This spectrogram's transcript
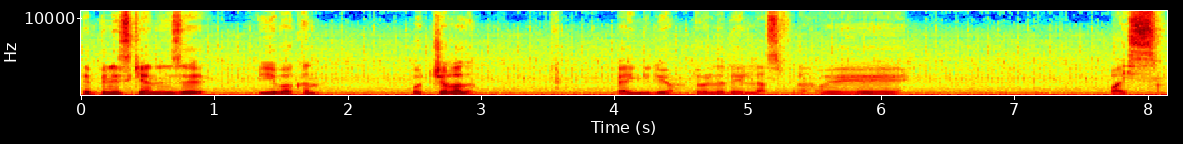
Hepiniz kendinize iyi bakın. Hoşçakalın. Ben gidiyorum. Öyle değil la sıfıra. Hey, hey, hey. Vice.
